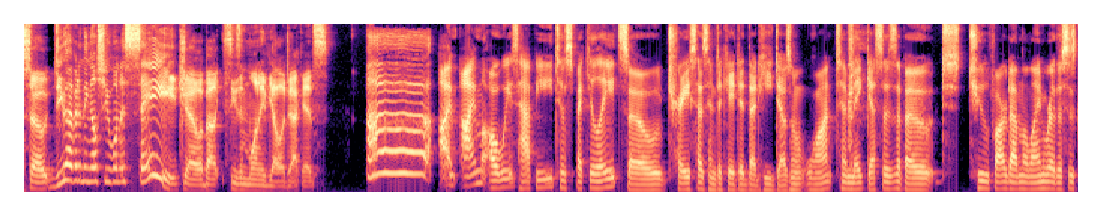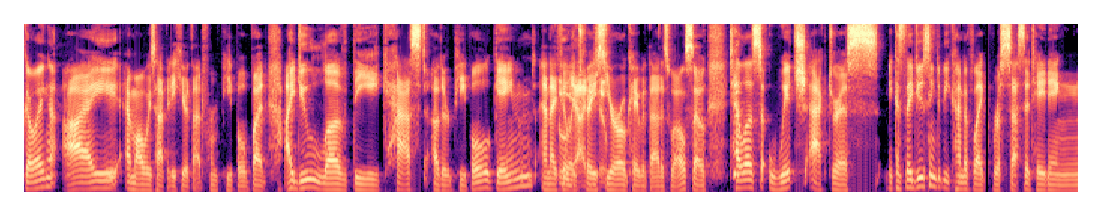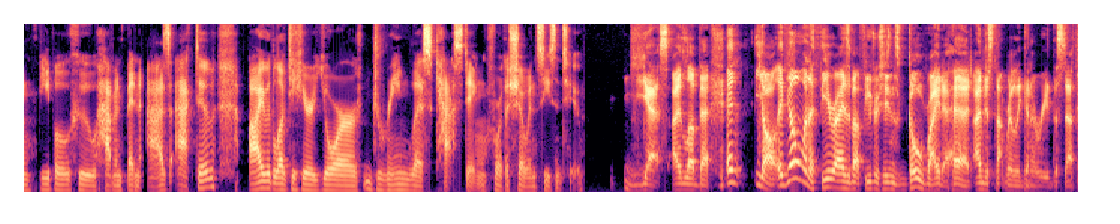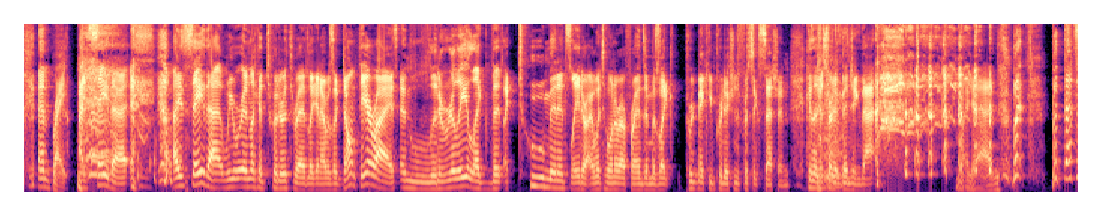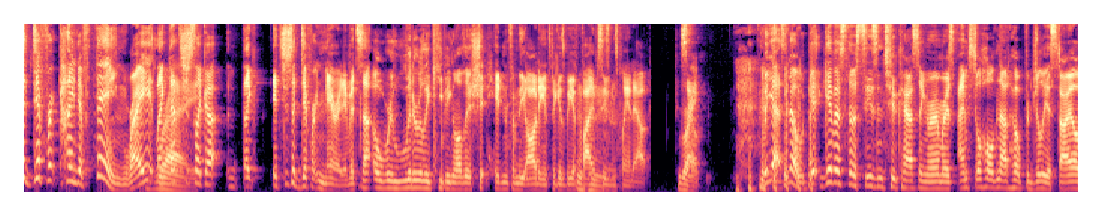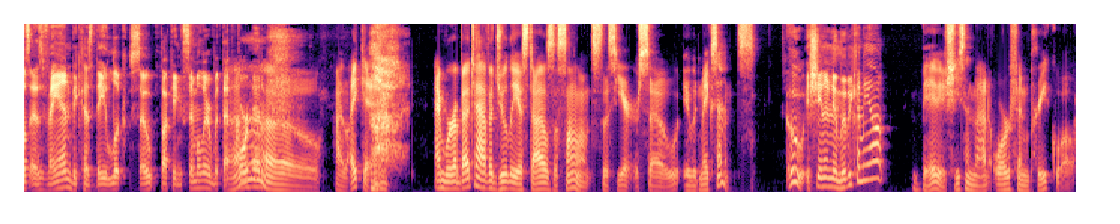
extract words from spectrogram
So, do you have anything else you want to say, Joe, about season one of Yellowjackets? Uh, I'm I'm always happy to speculate. So Trace has indicated that he doesn't want to make guesses about too far down the line where this is going. I am always happy to hear that from people, but I do love the cast other people game, and I feel Ooh, like yeah, Trace, you're okay with that as well. So tell us which actress, because they do seem to be kind of like resuscitating people who haven't been as active. I would love to hear your dream list casting for the show in season two. Yes, I love that. And y'all, if y'all want to theorize about future seasons, go right ahead. I'm just not really gonna read the stuff. And Right. I say that, I say that we were in like a Twitter thread, like, and I was like, "Don't theorize." And literally, like, the like two minutes later, I went to one of our friends and was like pre- making predictions for Succession because I just started binging that. my God. but but that's a different kind of thing, right? Like that's just like a like it's just a different narrative. It's not oh we're literally keeping all this shit hidden from the audience because we have 5 Mhm. seasons planned out. So- Right. But yes, no, g- give us those season two casting rumors. I'm still holding out hope for Julia Stiles as Van because they look so fucking similar with that forehead. Oh, I like it. and we're about to have a Julia Stiles Assance this year, so it would make sense. Ooh, is she in a new movie coming out? Baby, she's in that orphan prequel.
